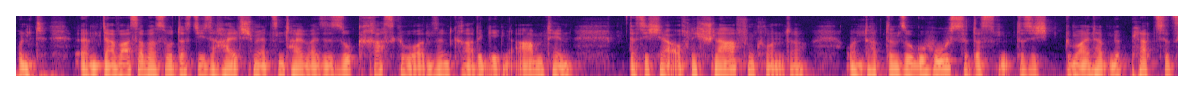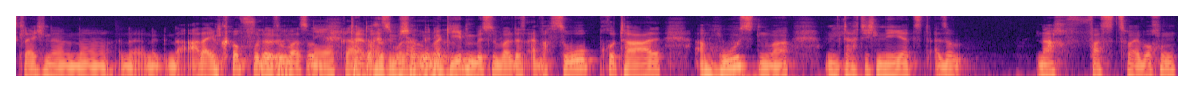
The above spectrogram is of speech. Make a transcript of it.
Und ähm, da war es aber so, dass diese Halsschmerzen teilweise so krass geworden sind, gerade gegen Abend hin, dass ich ja auch nicht schlafen konnte und habe dann so gehustet, dass, dass ich gemeint habe, mir platzt jetzt gleich eine, eine, eine, eine Ader im Kopf oder sowas und ja, klar, teilweise mich habe übergeben müssen, weil das einfach so brutal am Husten war. Und dachte ich, nee, jetzt, also nach fast zwei Wochen,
